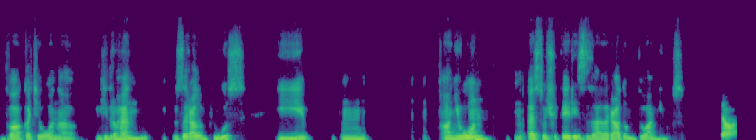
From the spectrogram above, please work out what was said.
два катіона гідрогену з зарядом плюс і аніон SO4 з зарядом 2 мінус. Так,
